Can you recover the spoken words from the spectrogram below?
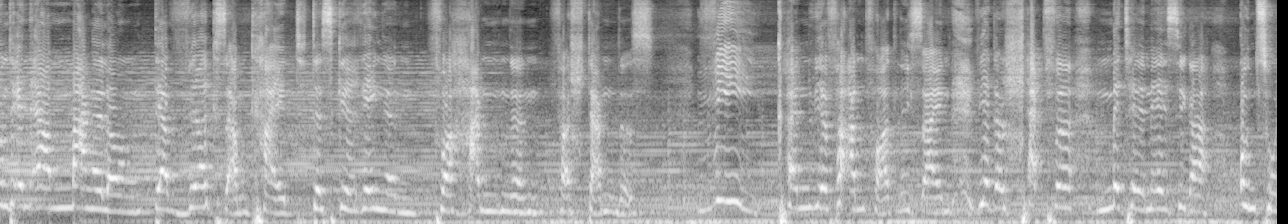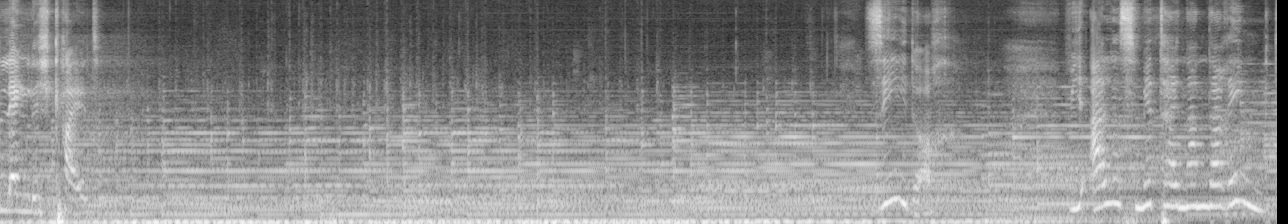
und in Ermangelung der Wirksamkeit des geringen vorhandenen Verstandes. Wie können wir verantwortlich sein, wir Geschöpfe mittelmäßiger Unzulänglichkeit. Sieh doch, wie alles miteinander ringt.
